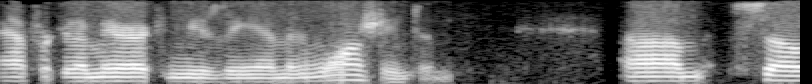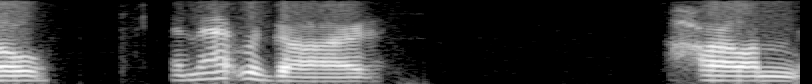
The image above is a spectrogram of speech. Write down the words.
African American Museum in Washington. Um, so, in that regard, Harlem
